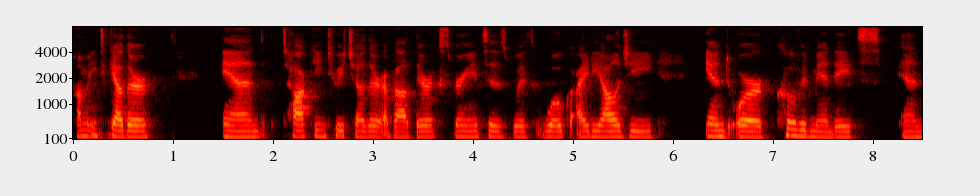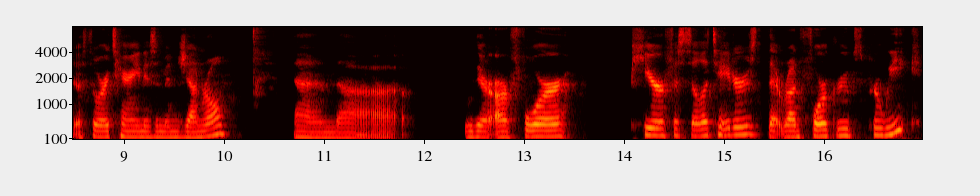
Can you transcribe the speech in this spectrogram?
coming together and talking to each other about their experiences with woke ideology and or covid mandates and authoritarianism in general. And uh, there are four peer facilitators that run four groups per week.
